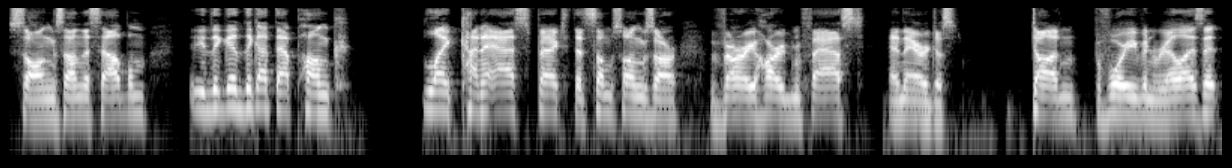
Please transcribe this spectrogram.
songs on this album. They got, they got that punk like kind of aspect that some songs are very hard and fast and they are just done before you even realize it.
